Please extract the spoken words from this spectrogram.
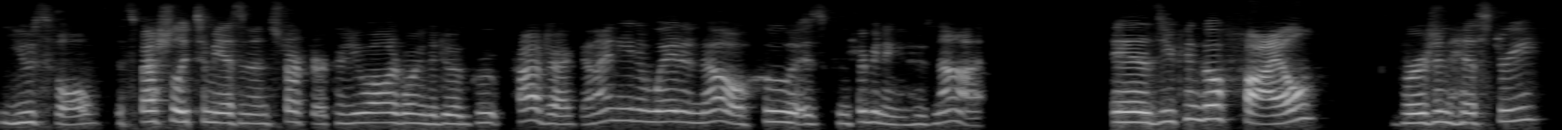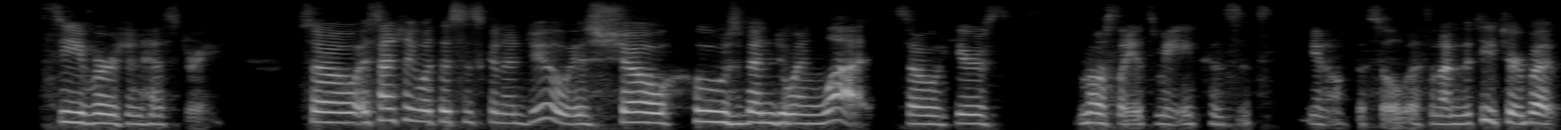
useful, especially to me as an instructor, because you all are going to do a group project and I need a way to know who is contributing and who's not, is you can go File, Version History, See Version History. So essentially what this is going to do is show who's been doing what. So here's mostly it's me because it's you know the syllabus and I'm the teacher, but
